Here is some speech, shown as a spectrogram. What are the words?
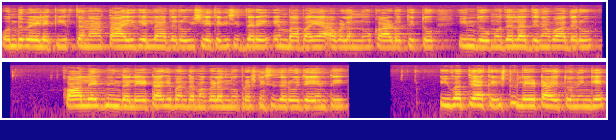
ಒಂದು ವೇಳೆ ಕೀರ್ತನ ತಾಯಿಗೆಲ್ಲಾದರೂ ವಿಷಯ ತಿಳಿಸಿದ್ದರೆ ಎಂಬ ಭಯ ಅವಳನ್ನು ಕಾಡುತ್ತಿತ್ತು. ಇಂದು ಮೊದಲ ದಿನವಾದರೂ ಕಾಲೇಜ್ನಿಂದ ಲೇಟಾಗಿ ಬಂದ ಮಗಳನ್ನು ಪ್ರಶ್ನಿಸಿದರು ಜಯಂತಿ. ಇವತ್ತ್ಯಾಕೆ ಇಷ್ಟು ಲೇಟ್ ಆಯಿತು ನಿಂಗೆ?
